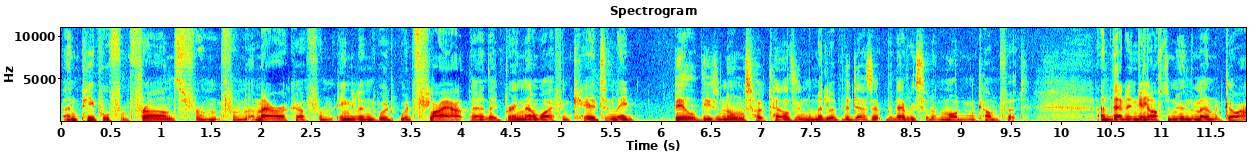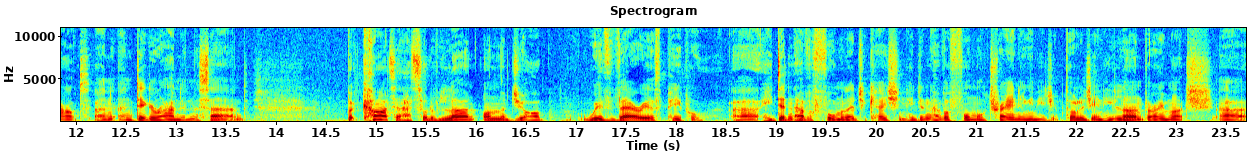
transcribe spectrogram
and people from France, from, from America, from England would, would fly out there, and they'd bring their wife and kids, and they'd build these enormous hotels in the middle of the desert with every sort of modern comfort. And then in the afternoon, the men would go out and, and dig around in the sand. But Carter had sort of learnt on the job with various people. Uh, he didn't have a formal education, he didn't have a formal training in Egyptology, and he learnt very much, uh,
